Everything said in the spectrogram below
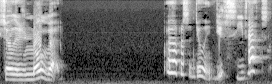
so there's no red. What is that person doing? Do you see that?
